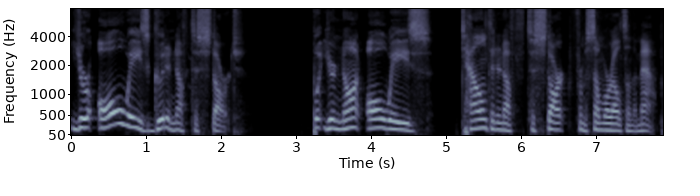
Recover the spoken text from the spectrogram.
you're always good enough to start but you're not always talented enough to start from somewhere else on the map.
